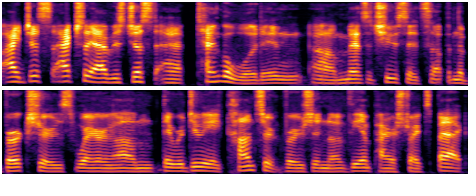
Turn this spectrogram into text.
I just actually I was just at Tanglewood in um, Massachusetts, up in the Berkshires, where um, they were doing a concert version of The Empire Strikes Back,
